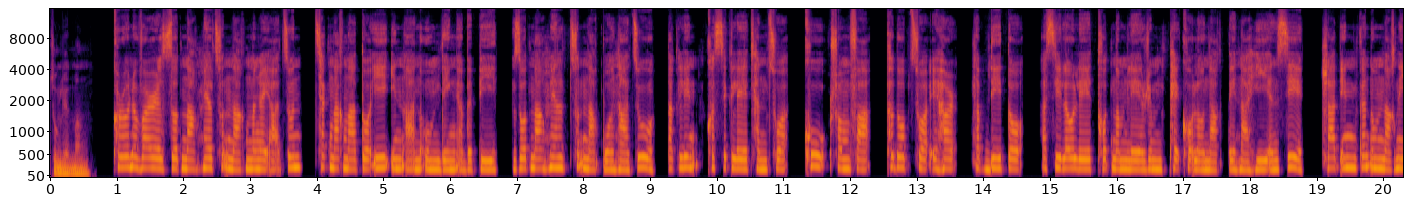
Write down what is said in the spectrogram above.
chunglen mang coronavirus zot nak mel chut nak na ngai a chun, chak nak na to i in ah an um ding a bepi zot nak mel chut nak pol na chu taklin khosik le than chua, khu shomfa thodop chua e har hlapdi to asilo le thotnam le rim the kho lo nak te na hi an si. Hlat in kan um nak ni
